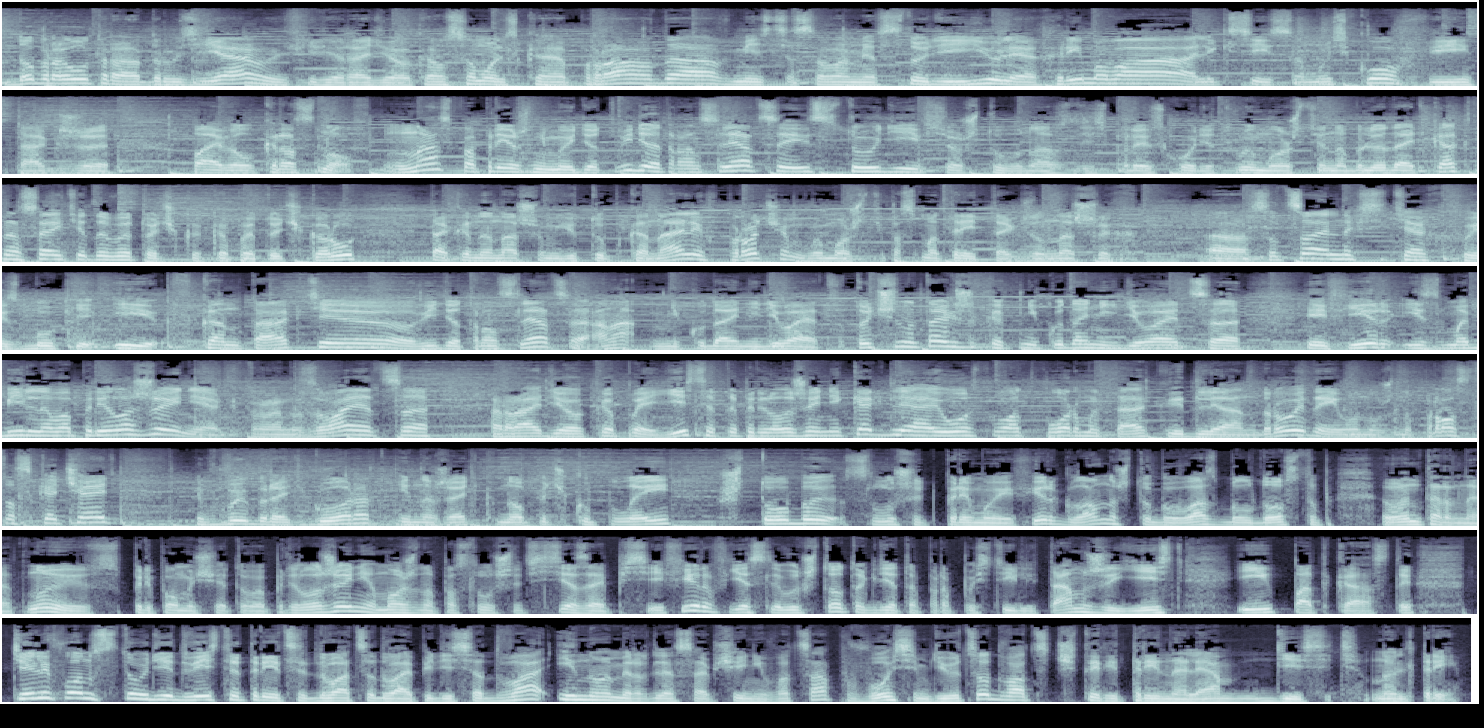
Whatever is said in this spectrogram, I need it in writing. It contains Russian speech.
Доброе утро, друзья! В эфире радио «Комсомольская правда». Вместе с вами в студии Юлия Хримова, Алексей Самуськов и также Павел Краснов. У нас по-прежнему идет видеотрансляция из студии. Все, что у нас здесь происходит, вы можете наблюдать как на сайте dv.kp.ru, так и на нашем YouTube-канале. Впрочем, вы можете посмотреть также наших э, социальных сетях, в Фейсбуке и ВКонтакте. Видеотрансляция, она никуда не девается. Точно так же, как никуда не девается эфир из мобильного приложения, которое называется Радио КП. Есть это приложение как для iOS-платформы, так и для Android. Его нужно просто скачать выбрать город и нажать кнопочку play, чтобы слушать прямой эфир. Главное, чтобы у вас был доступ в интернет. Ну и при помощи этого приложения можно послушать все записи эфиров. Если вы что-то где-то пропустили, там же есть и подкасты. Телефон в студии 230 22 52 и номер для сообщений в WhatsApp 8 924 300 10 03.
